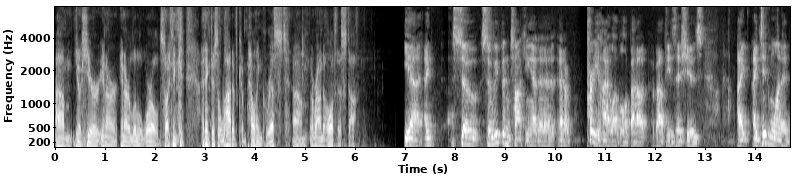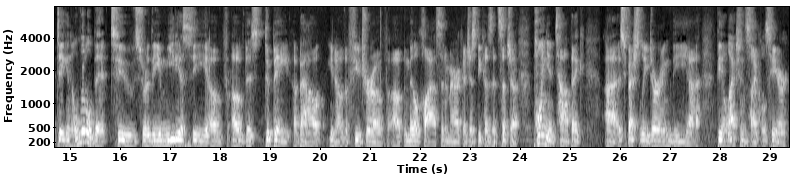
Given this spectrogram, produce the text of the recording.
Um, you know, here in our in our little world. So I think I think there's a lot of compelling grist um, around all of this stuff. Yeah, I, so so we've been talking at a at a pretty high level about about these issues. I, I did want to dig in a little bit to sort of the immediacy of of this debate about you know the future of, of the middle class in America, just because it's such a poignant topic, uh, especially during the uh, the election cycles here,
